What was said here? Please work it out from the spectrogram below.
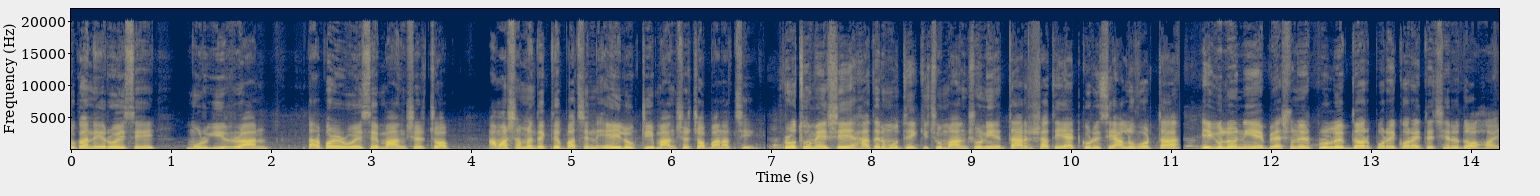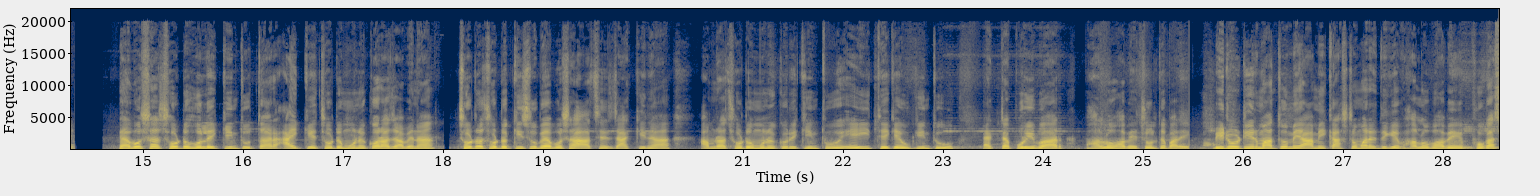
দোকানে রয়েছে মুরগির রান, তারপরে রয়েছে মাংসের চপ। আমার সামনে দেখতে পাচ্ছেন এই লোকটি মাংসের চপ বানাচ্ছে। প্রথমে সে হাতের মধ্যে কিছু মাংস নিয়ে তার সাথে অ্যাড করেছে আলু ভর্তা। এগুলো নিয়ে বেসনের প্রলেপ দেওয়ার পরে কড়াইতে ছেড়ে দেওয়া হয়। ব্যবসা ছোট হলেই কিন্তু তার আয়কে ছোট মনে করা যাবে না। ছোট ছোট কিছু ব্যবসা আছে যা কিনা আমরা ছোট মনে করি, কিন্তু এই থেকেও কিন্তু একটা পরিবার ভালোভাবে চলতে পারে। ভিডিওটির মাধ্যমে আমি কাস্টমারের দিকে ভালোভাবে ফোকাস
